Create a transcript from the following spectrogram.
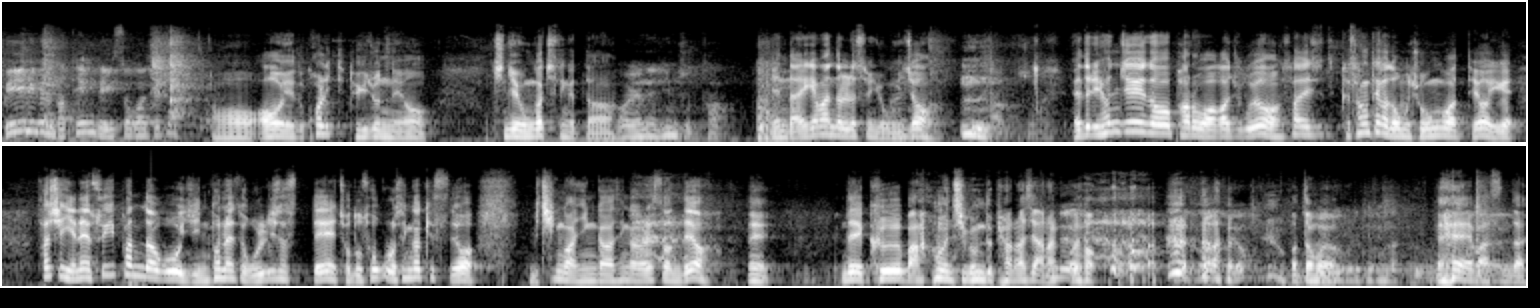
베이비는 다 테임돼 있어가지고. 어, 어 얘도 퀄리티 되게 좋네요. 진짜 용같이 생겼다. 어 얘는 힘 좋다. 얘는 날개만 달렸으면 용이죠. 아 그죠. 애들이 현지에서 바로 와가지고요. 사실 그 상태가 너무 좋은 것 같아요. 이게 사실 얘네 수입한다고 이제 인터넷에 올리셨을 때 저도 속으로 생각했어요. 미친 거 아닌가 생각을 했었는데요. 네. 근데 그 마음은 지금도 변하지 않았고요. 같아요? 어떤 거요? 그렇게 생각해요. 네 맞습니다.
